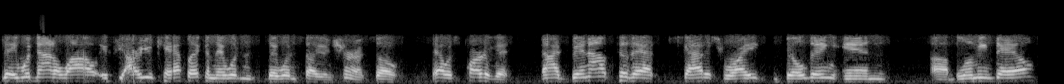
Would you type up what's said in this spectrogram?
they would not allow if you are you Catholic and they wouldn't they wouldn't sell you insurance. So that was part of it. Now I've been out to that Scottish Rite building in uh, Bloomingdale.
